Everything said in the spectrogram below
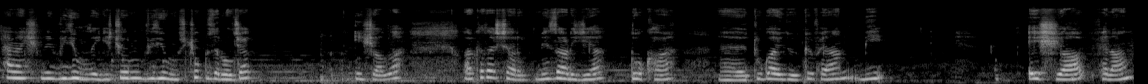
Hemen şimdi videomuza geçiyorum. Videomuz çok güzel olacak. İnşallah. Arkadaşlar mezarcıya Doka, e, Tugay Gökü falan bir eşya falan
